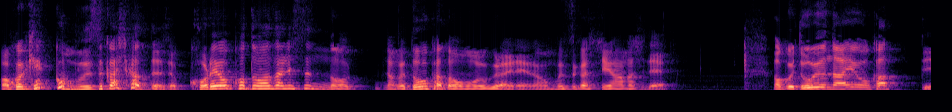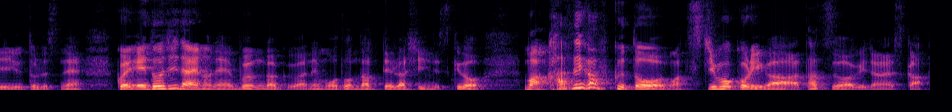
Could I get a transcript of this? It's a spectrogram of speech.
まあ、これ結構難しかったんですよ。これをことわざにすんの、なんかどうかと思うぐらいね、なんか難しい話で。まあ、これどういう内容かっていうとですね、これ江戸時代のね、文学がね、元になってるらしいんですけど、まあ、風が吹くと、まあ、土ぼこりが立つわけじゃないですか。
